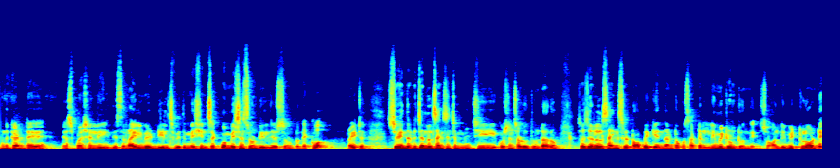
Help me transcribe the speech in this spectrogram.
ఎందుకంటే especially this railway deals with machines ఎక్కువ మెషిన్స్తో డీల్ చేస్తూ ఉంటుంది ఎక్కువ రైట్ సో ఏంటంటే జనరల్ సైన్స్ నుంచి మంచి క్వశ్చన్స్ అడుగుతుంటారు. సో జనరల్ సైన్స్ టాపిక్ ఏంటంటే ఒక సర్టన్ లిమిట్ ఉంటుంది. సో ఆ లిమిట్లో అంటే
